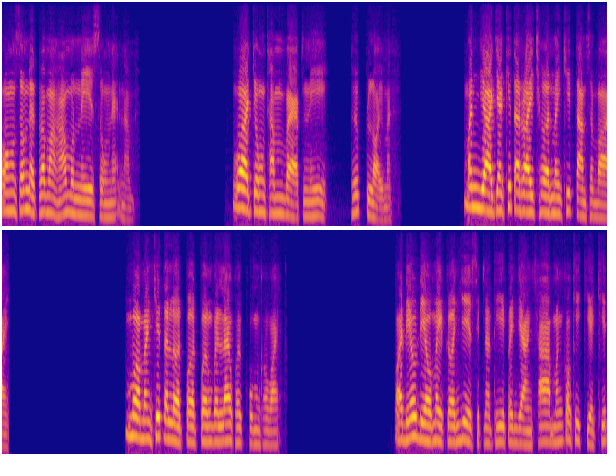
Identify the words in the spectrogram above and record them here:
องค์สมเด็จพระมหามุนีทรงแนะนำว่าจงทำแบบนี้คือปล่อยมัน มันอยากจะคิดอะไรเชิญมันคิดตามสบาย เมื่อมันคิดเตลิดเปิดเปิงไปแล้วค่อยคุมเขาไว้ ว่าเดี๋ยวเดียวไม่เกินยี่สิบนาทีเป็นอย่างช้ามันก็ขี้เกียจคิด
